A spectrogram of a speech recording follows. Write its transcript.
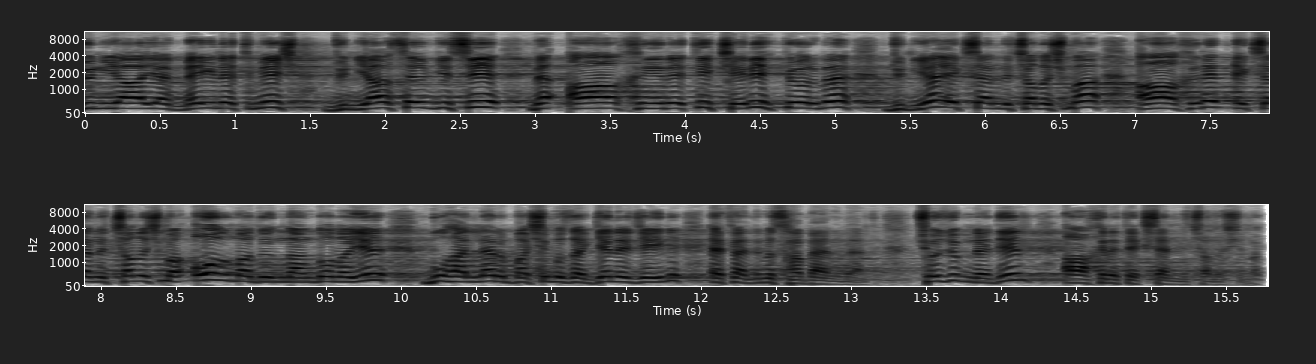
dünyaya meyletmiş, dünya sevgisi ve ahireti kerih görme, dünya eksenli çalışma, ahiret eksenli çalışma olmadığından dolayı bu haller başımıza geleceğini Efendimiz haber verdi. Çözüm nedir? Ahiret eksenli çalışmak.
